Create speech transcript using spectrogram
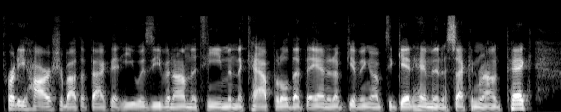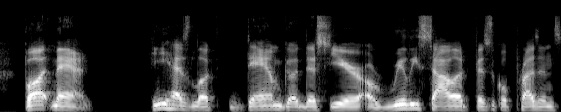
pretty harsh about the fact that he was even on the team and the capital that they ended up giving up to get him in a second round pick. But man, he has looked damn good this year, a really solid physical presence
